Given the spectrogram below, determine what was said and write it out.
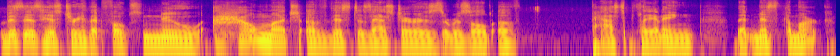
this is history that folks knew. How much of this disaster is a result of past planning that missed the mark?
